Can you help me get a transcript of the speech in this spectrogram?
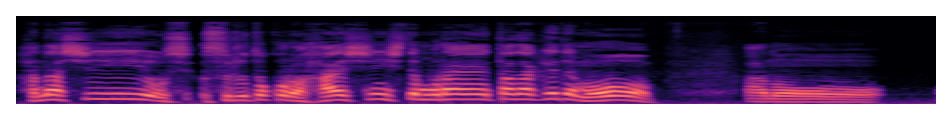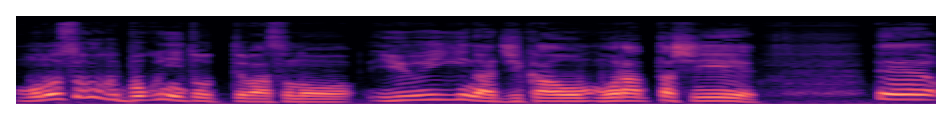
話をするところを配信してもらえただけでも、あの、ものすごく僕にとっては、その、有意義な時間をもらったし、で、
